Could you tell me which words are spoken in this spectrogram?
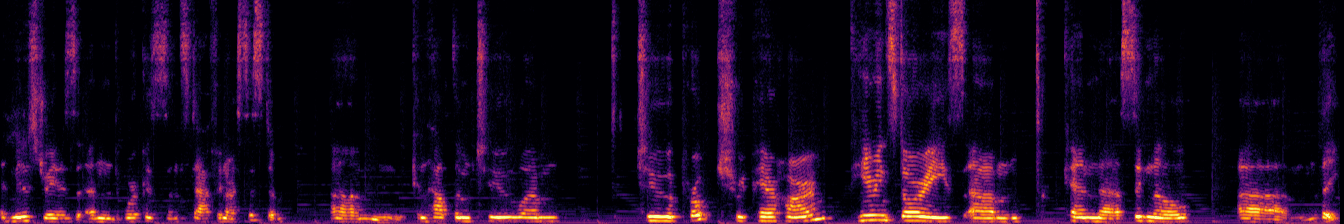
administrators and workers and staff in our system um, can help them to um, to approach repair harm. Hearing stories um, can uh, signal um, that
